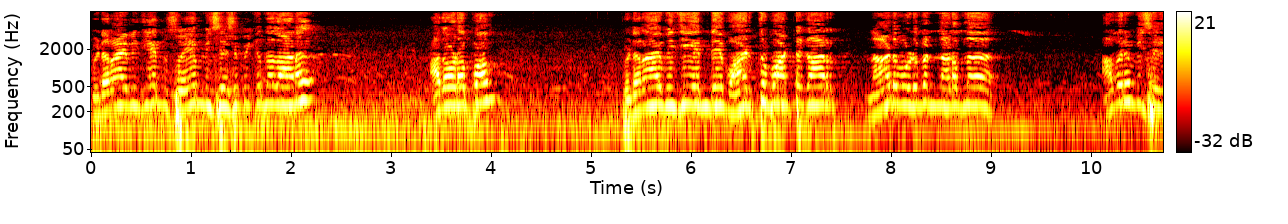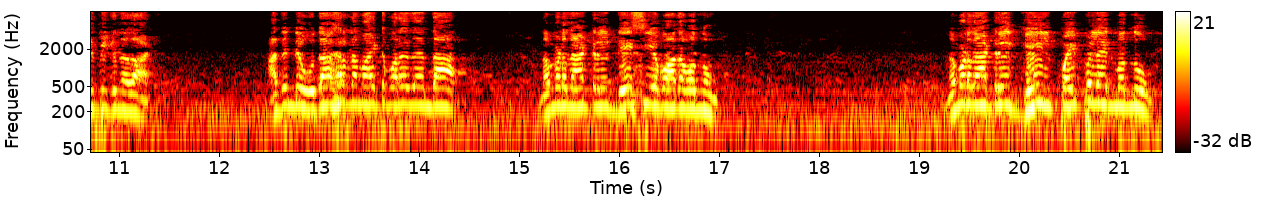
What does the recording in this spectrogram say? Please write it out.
പിണറായി വിജയൻ സ്വയം വിശേഷിപ്പിക്കുന്നതാണ്. അതോടൊപ്പം പിണറായി വിജയന്റെ വാഴ്ത്തുപാട്ടുകാർ നാട് മുഴുവൻ നടന്ന് അവരും വിശേഷിപ്പിക്കുന്നതാണ്. അതിന്റെ ഉദാഹരണമായിട്ട് പറയുന്നത് എന്താ? നമ്മുടെ നാട്ടിൽ ദേശീയപാത വന്നു. നമ്മുടെ നാട്ടിൽ ഗെയിൽ പൈപ്പ് ലൈൻ വന്നു.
